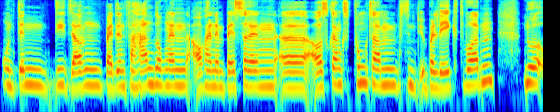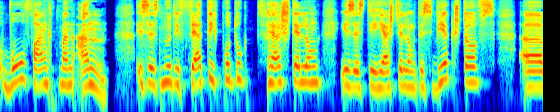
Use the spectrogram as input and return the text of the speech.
und den, die dann bei den Verhandlungen auch einen besseren äh, Ausgangspunkt haben, sind überlegt worden. Nur wo fängt man an? Ist es nur die Fertigproduktherstellung? Ist es die Herstellung des Wirkstoffs? Äh,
